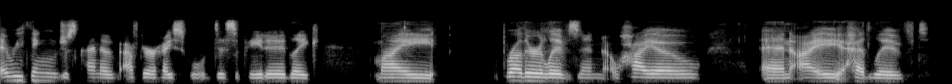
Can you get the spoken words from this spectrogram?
everything just kind of after high school dissipated. Like my brother lives in Ohio, and I had lived,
